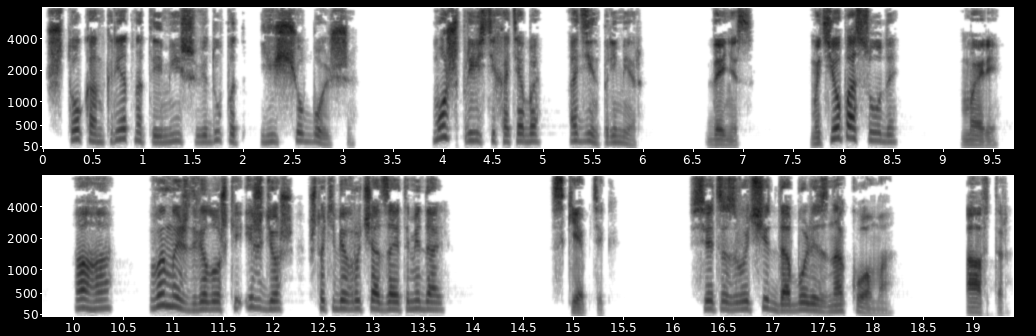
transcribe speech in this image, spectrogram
Что конкретно ты имеешь в виду под «еще больше»? Можешь привести хотя бы один пример? Деннис. Мытье посуды. Мэри. Ага. Вымоешь две ложки и ждешь, что тебе вручат за это медаль. Скептик. Все это звучит до боли знакомо. Автор.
